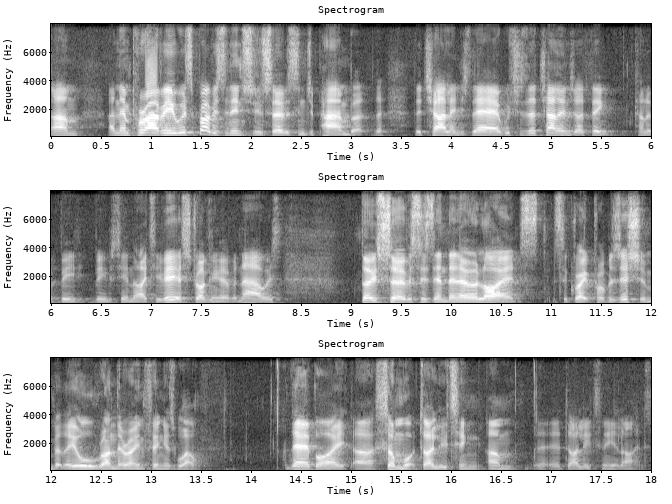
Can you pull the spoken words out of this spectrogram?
Um, and then Paravi, which probably is an interesting service in Japan, but the, the challenge there, which is a challenge I think kind of BBC and ITV are struggling over now, is those services in their alliance, it's a great proposition, but they all run their own thing as well, thereby uh, somewhat diluting, um, uh, diluting the alliance.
